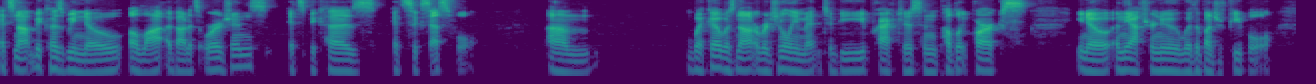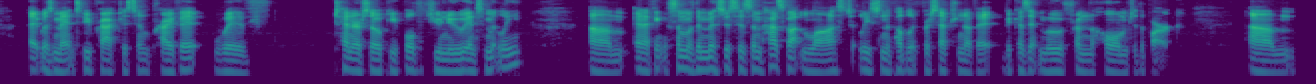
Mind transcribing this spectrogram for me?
it's not because we know a lot about its origins, it's because it's successful. Um, Wicca was not originally meant to be practiced in public parks, you know, in the afternoon with a bunch of people. It was meant to be practiced in private with 10 or so people that you knew intimately. Um, and I think some of the mysticism has gotten lost, at least in the public perception of it, because it moved from the home to the park. Um,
